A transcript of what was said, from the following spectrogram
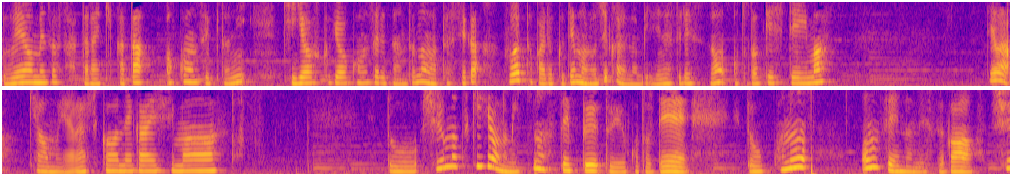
上を目指す働き方をコンセプトに、企業副業コンサルタントの私が、ふわっと軽くでもロジカルなビジネスレッスンをお届けしています。では、今日もよろしくお願いします。と、週末企業の3つのステップということで、えっと、この音声なんですが、週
